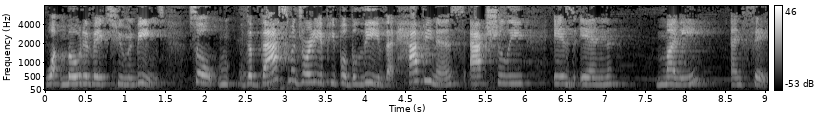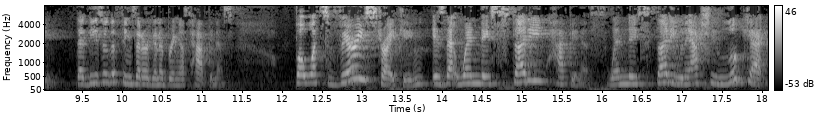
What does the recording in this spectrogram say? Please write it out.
what motivates human beings. So the vast majority of people believe that happiness actually is in money and fame. That these are the things that are going to bring us happiness. But what's very striking is that when they study happiness, when they study, when they actually look at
